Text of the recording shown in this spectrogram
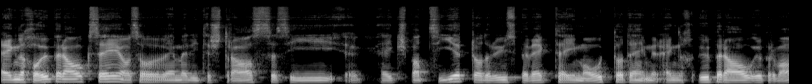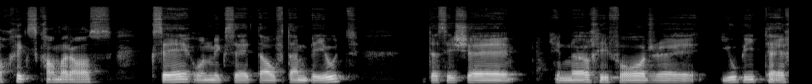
eigentlich auch überall gesehen. Also wenn wir in der Straße sind, äh, spaziert oder uns bewegt haben im Auto, dann haben wir eigentlich überall Überwachungskameras und man sieht auf dem Bild, das ist äh, in der Nähe von äh, Ubitech,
